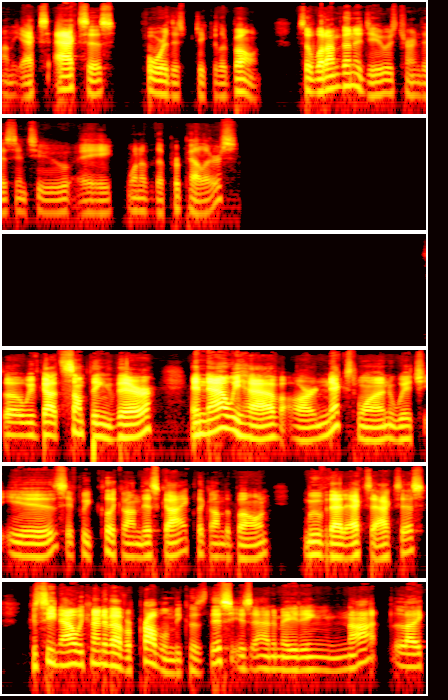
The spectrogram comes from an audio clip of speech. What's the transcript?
on the x-axis for this particular bone. So what I'm going to do is turn this into a one of the propellers. So we've got something there. And now we have our next one, which is, if we click on this guy, click on the bone, move that x-axis, you can see now we kind of have a problem because this is animating not like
